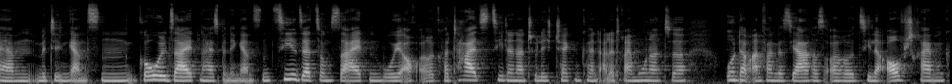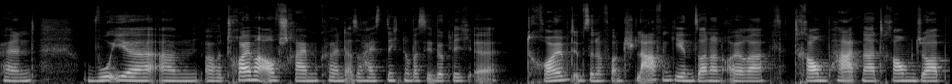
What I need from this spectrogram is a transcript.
Ähm, mit den ganzen Goal-Seiten, heißt mit den ganzen Zielsetzungsseiten, wo ihr auch eure Quartalsziele natürlich checken könnt, alle drei Monate und am Anfang des Jahres eure Ziele aufschreiben könnt wo ihr ähm, eure Träume aufschreiben könnt. Also heißt nicht nur, was ihr wirklich äh, träumt im Sinne von schlafen gehen, sondern eurer Traumpartner, Traumjob,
